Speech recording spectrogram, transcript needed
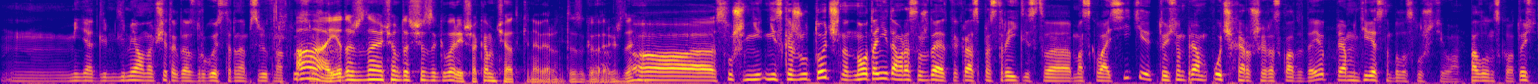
меня, для, для меня он вообще тогда с другой стороны абсолютно открылся. А, я даже знаю, о чем ты сейчас заговоришь. О Камчатке, наверное, ты заговоришь, да? А, слушай, не, не скажу точно, но вот они там рассуждают как раз про строительство Москва-Сити. То есть он прям очень хорошие расклады дает. Прям интересно было слушать его, Полонского. То есть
